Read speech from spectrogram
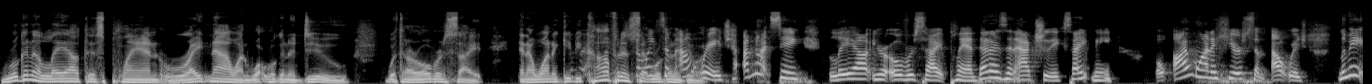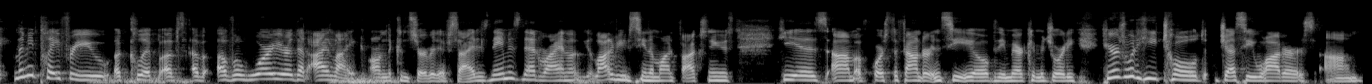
we're going to lay out this plan right now on what we're going to do with our oversight. And I want to give you uh, confidence that we're going to do it. I'm not saying lay out your oversight plan. That doesn't actually excite me. Oh, I want to hear some outrage. Let me let me play for you a clip of, of, of a warrior that I like on the conservative side. His name is Ned Ryan. A lot of you have seen him on Fox News. He is, um, of course, the founder and CEO of the American Majority. Here's what he told Jesse Watters um,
